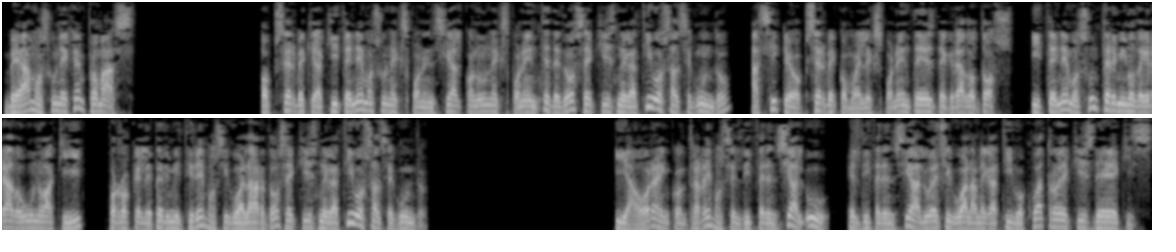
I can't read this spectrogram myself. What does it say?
Veamos un ejemplo más. Observe que aquí tenemos un exponencial con un exponente de 2x negativos al segundo, así que observe como el exponente es de grado 2, y tenemos un término de grado 1 aquí, por lo que le permitiremos igualar 2x negativos al segundo. Y ahora encontraremos el diferencial u, el diferencial u es igual a negativo 4x de x.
